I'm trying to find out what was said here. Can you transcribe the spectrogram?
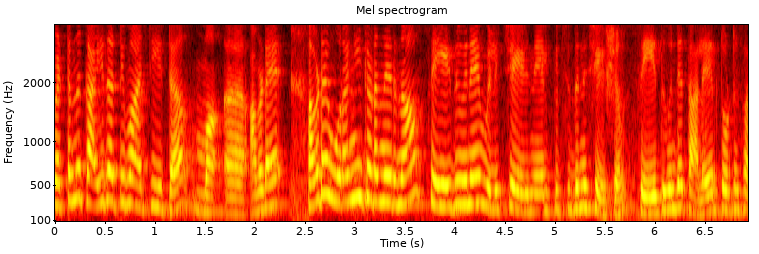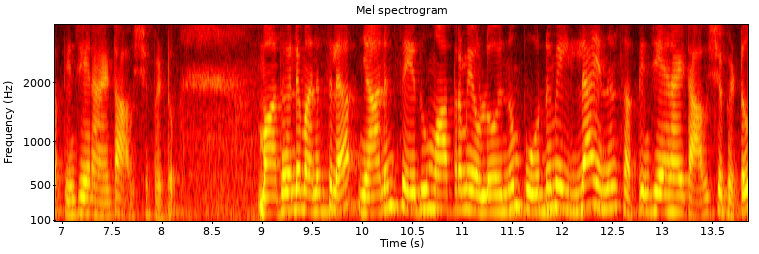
പെട്ടെന്ന് കൈ തട്ടി മാറ്റിയിട്ട് അവിടെ അവിടെ ഉറങ്ങിക്കിടന്നിരുന്ന സേതുവിനെ വിളിച്ച് എഴുന്നേൽപ്പിച്ചതിന് ശേഷം സേതുവിന്റെ തലയിൽ തൊട്ട് സത്യം ചെയ്യാനായിട്ട് ആവശ്യപ്പെട്ടു. മാധവന്റെ മനസ്സിൽ ഞാനും സേതു മാത്രമേ ഉള്ളൂ എന്നും പൂർണിമയില്ല എന്നും സത്യം ചെയ്യാനായിട്ട് ആവശ്യപ്പെട്ടു.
